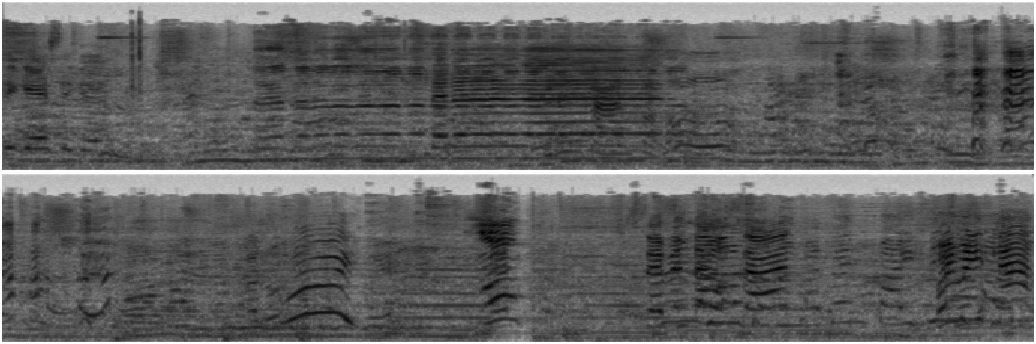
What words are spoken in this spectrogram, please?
Sige, sige. Tadadadadadada. Aroy! Oh! 7,000? Hoy, wait lang!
